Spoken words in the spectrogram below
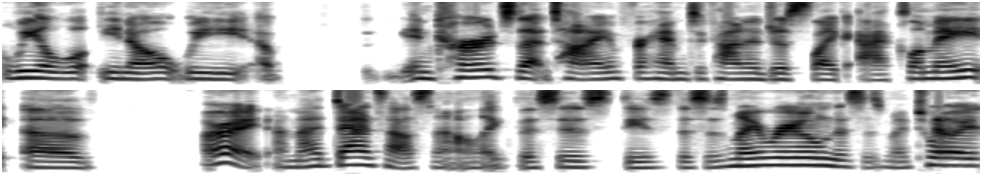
we, you know, we uh, encourage that time for him to kind of just like acclimate of, all right, I'm at dad's house now. Like this is these, this is my room. This is my toy.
